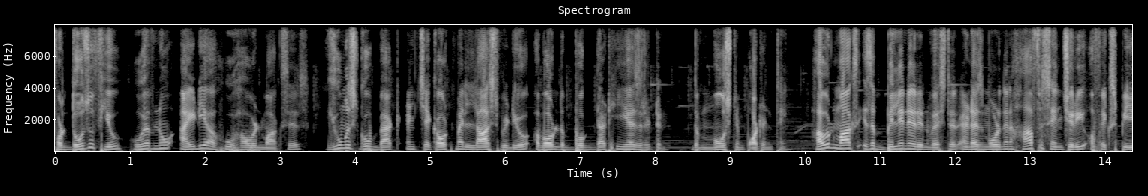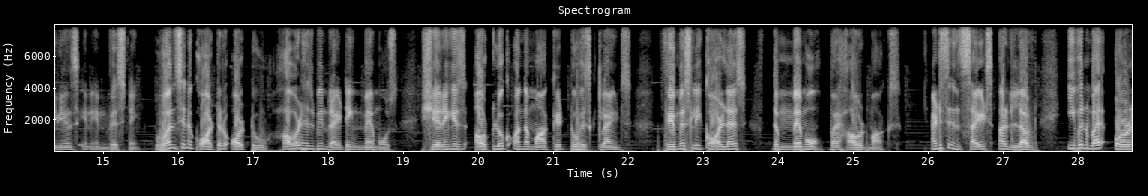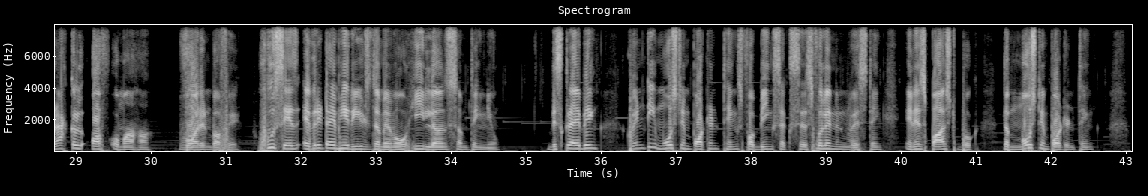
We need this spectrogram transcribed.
For those of you who have no idea who Howard Marks is, you must go back and check out my last video about the book that he has written, The Most Important Thing. Howard Marks is a billionaire investor and has more than half a century of experience in investing. Once in a quarter or two, Howard has been writing memos, sharing his outlook on the market to his clients, famously called as the Memo by Howard Marks. And his insights are loved even by Oracle of Omaha, Warren Buffett who says every time he reads the memo, he learns something new. Describing 20 most important things for being successful in investing in his past book, The Most Important Thing,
